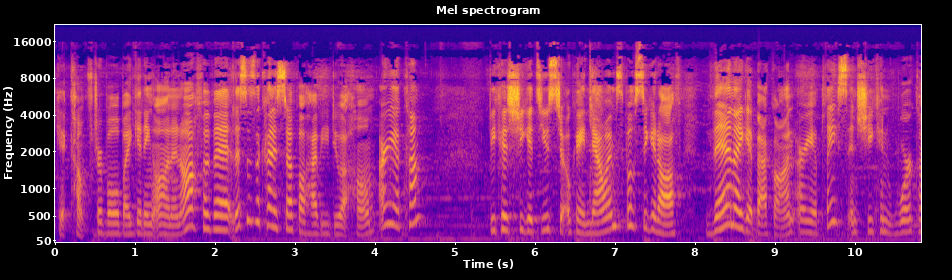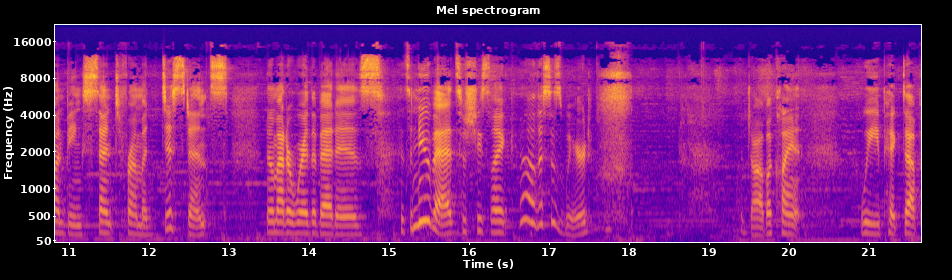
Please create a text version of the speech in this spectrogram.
get comfortable by getting on and off of it. This is the kind of stuff I'll have you do at home. Aria, come. Because she gets used to, okay, now I'm supposed to get off. Then I get back on. Aria, place. And she can work on being sent from a distance no matter where the bed is. It's a new bed, so she's like, oh, this is weird. Good job. A client we picked up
